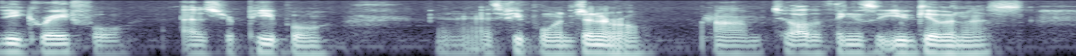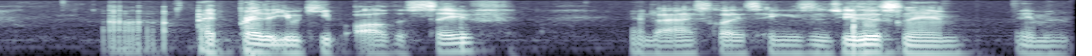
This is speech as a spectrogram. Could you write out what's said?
be grateful as your people, and as people in general, um, to all the things that you've given us. Uh, I pray that you would keep all of us safe, and I ask all these things in Jesus' name. Amen.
